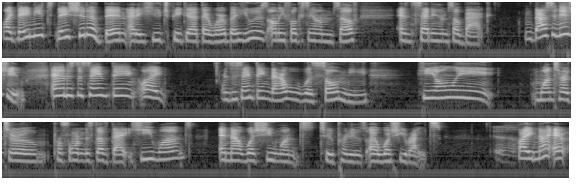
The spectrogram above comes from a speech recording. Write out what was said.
Like they need they should have been at a huge peak that they were, but he was only focusing on himself and setting himself back. That's an issue. And it's the same thing like it's the same thing that was with me. He only wants her to perform the stuff that he wants and not what she wants to produce or what she writes. Ugh. Like not ev-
